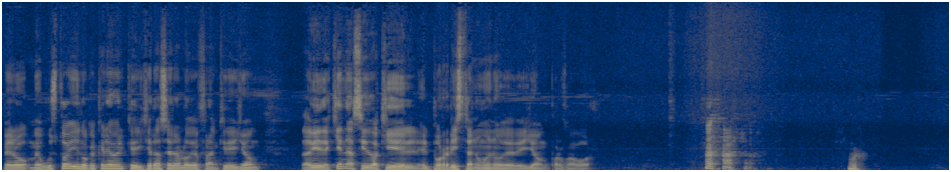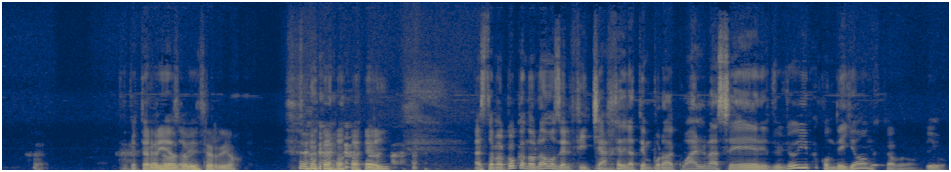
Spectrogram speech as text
pero me gustó y lo que quería ver que dijeras era lo de Frankie de Jong. David, ¿de quién ha sido aquí el, el porrista número de De Jong, por favor? ¿Por qué te ríes, David David? se rió. Hasta me acuerdo cuando hablamos del fichaje de la temporada. ¿Cuál va a ser? Yo, yo iba con De Jong, cabrón. Digo.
